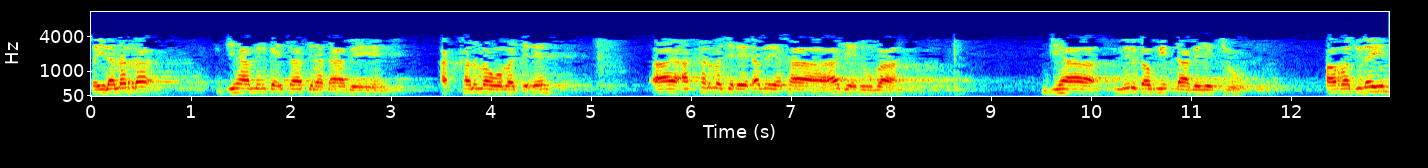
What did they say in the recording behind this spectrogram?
سيلنا الرّ جهة مرق إساتنا الآبي أكنما ومجده آية أكنما جده الآبي كأجي دوبا. جهة مرق في الآبي يجو الرجلين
